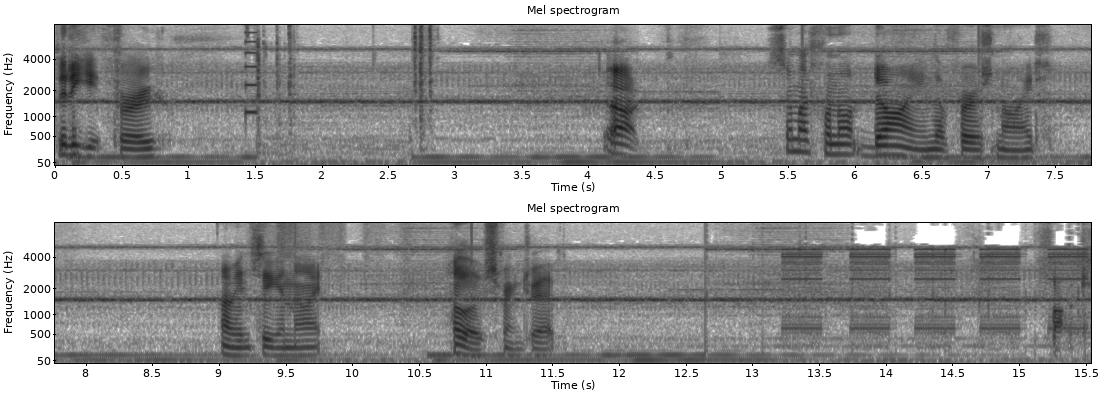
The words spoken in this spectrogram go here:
Did he get through? Oh. So much for not dying the first night. I mean, second night. Hello, Springtrap. Fuck.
